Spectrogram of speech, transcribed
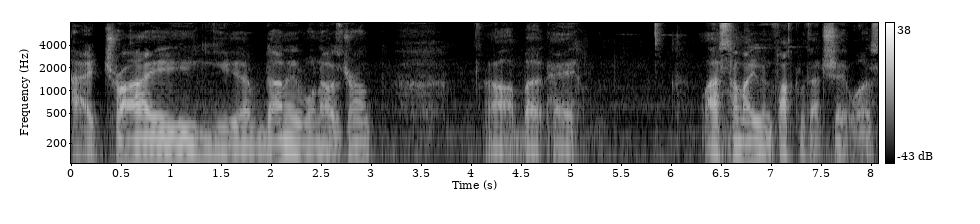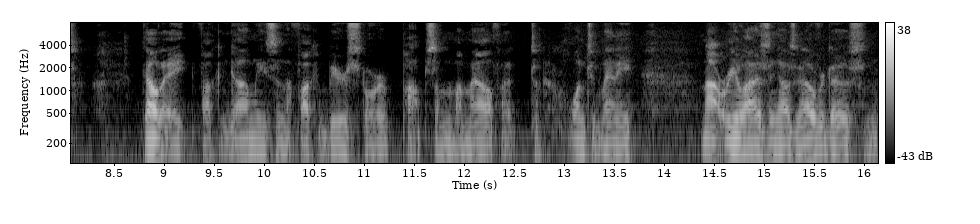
I try, I've done it when I was drunk, uh, but hey, Last time I even fucked with that shit was Delta 8 fucking gummies in the fucking beer store. Popped some in my mouth. I took one too many, not realizing I was going to overdose. And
